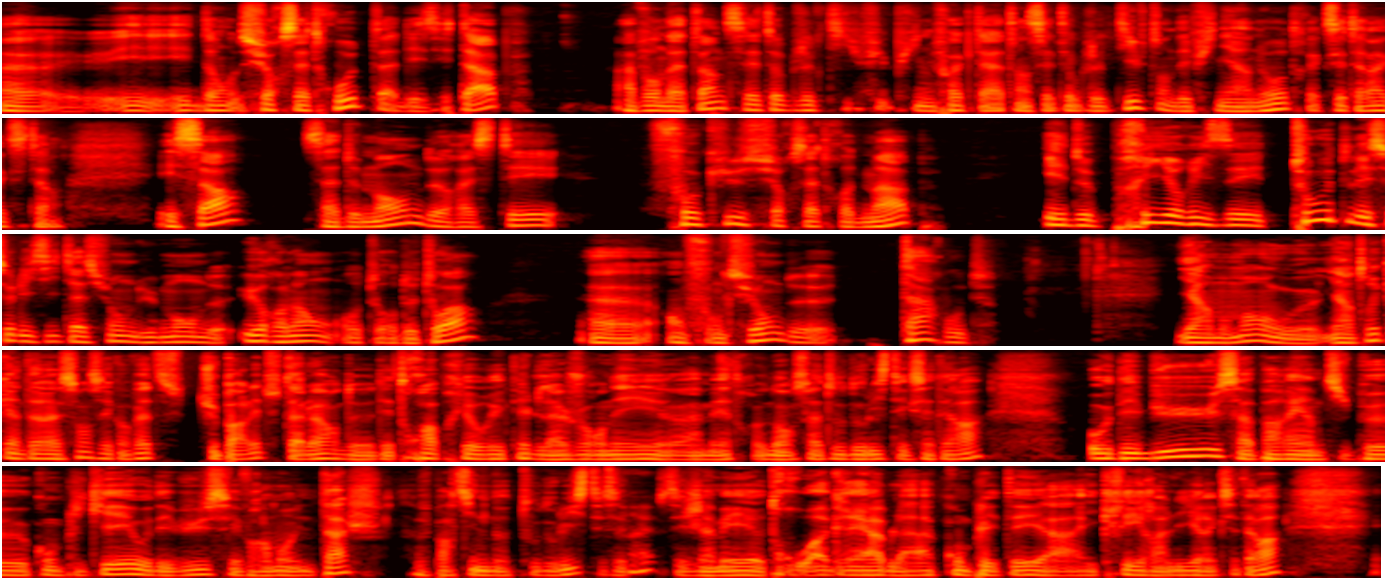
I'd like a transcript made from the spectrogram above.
Euh, et et dans, sur cette route, tu as des étapes avant d'atteindre cet objectif. Et puis une fois que tu as atteint cet objectif, tu en définis un autre, etc., etc. Et ça, ça demande de rester focus sur cette roadmap et de prioriser toutes les sollicitations du monde hurlant autour de toi euh, en fonction de ta route. Il y a un moment où il y a un truc intéressant, c'est qu'en fait, tu parlais tout à l'heure de, des trois priorités de la journée euh, à mettre dans sa to-do list, etc. Au début, ça paraît un petit peu compliqué. Au début, c'est vraiment une tâche. Ça fait partie de notre to-do list et c'est Ouais. jamais trop agréable à compléter, à écrire, à lire, etc.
